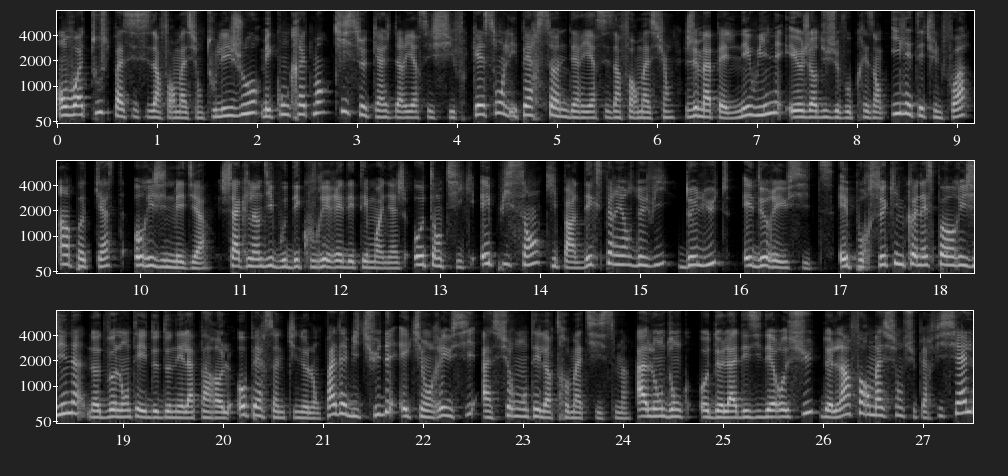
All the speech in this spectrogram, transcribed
on voit tous passer ces informations tous les jours, mais concrètement, qui se cache derrière ces chiffres? Quelles sont les personnes derrière ces informations? Je m'appelle Newin et aujourd'hui je vous présente Il était une fois, un podcast Origine Média. Chaque lundi, vous découvrirez des témoignages authentiques et puissants qui parlent d'expériences de vie, de lutte et de réussite. Et pour ceux qui ne connaissent pas Origine, notre volonté est de donner la parole aux personnes qui ne l'ont pas d'habitude et qui ont réussi à leur traumatisme. Allons donc au-delà des idées reçues, de l'information superficielle,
